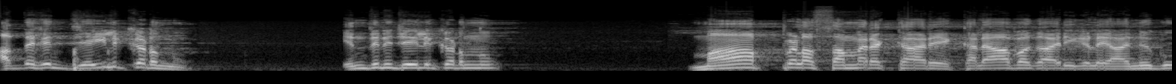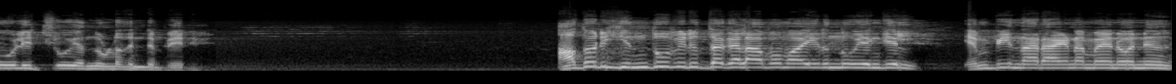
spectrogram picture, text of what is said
അദ്ദേഹം ജയിലിൽ കിടന്നു. എന്തിന് ജയിലിൽ കിടന്നു? മാപ്പിള സമരക്കാരെ കലാപകാരികളെ അനുകൂലിച്ചു എന്നുള്ളതിന്റെ പേരിൽ. അതൊരു ഹിന്ദു വിരുദ്ധ കലാപമായിരുന്നു എങ്കിൽ എം പി നാരായണ മേനോന്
